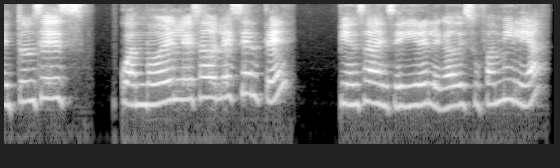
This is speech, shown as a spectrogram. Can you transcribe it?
Entonces, cuando él es adolescente, piensa en seguir el legado de su familia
